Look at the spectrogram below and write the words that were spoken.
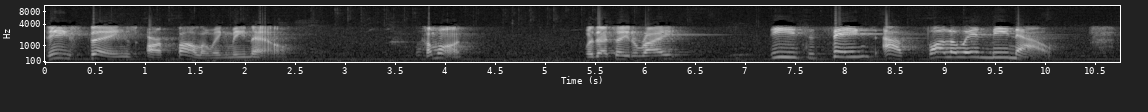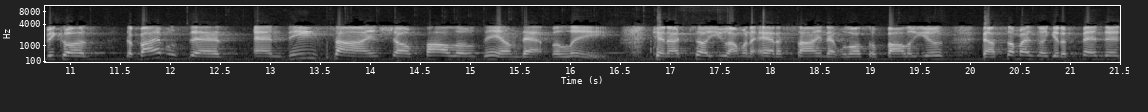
These things are following me now. Come on. What did I tell you to write? These things are following me now. Because the Bible says, and these signs shall follow them that believe. Can I tell you, I want to add a sign that will also follow you. Now, somebody's going to get offended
